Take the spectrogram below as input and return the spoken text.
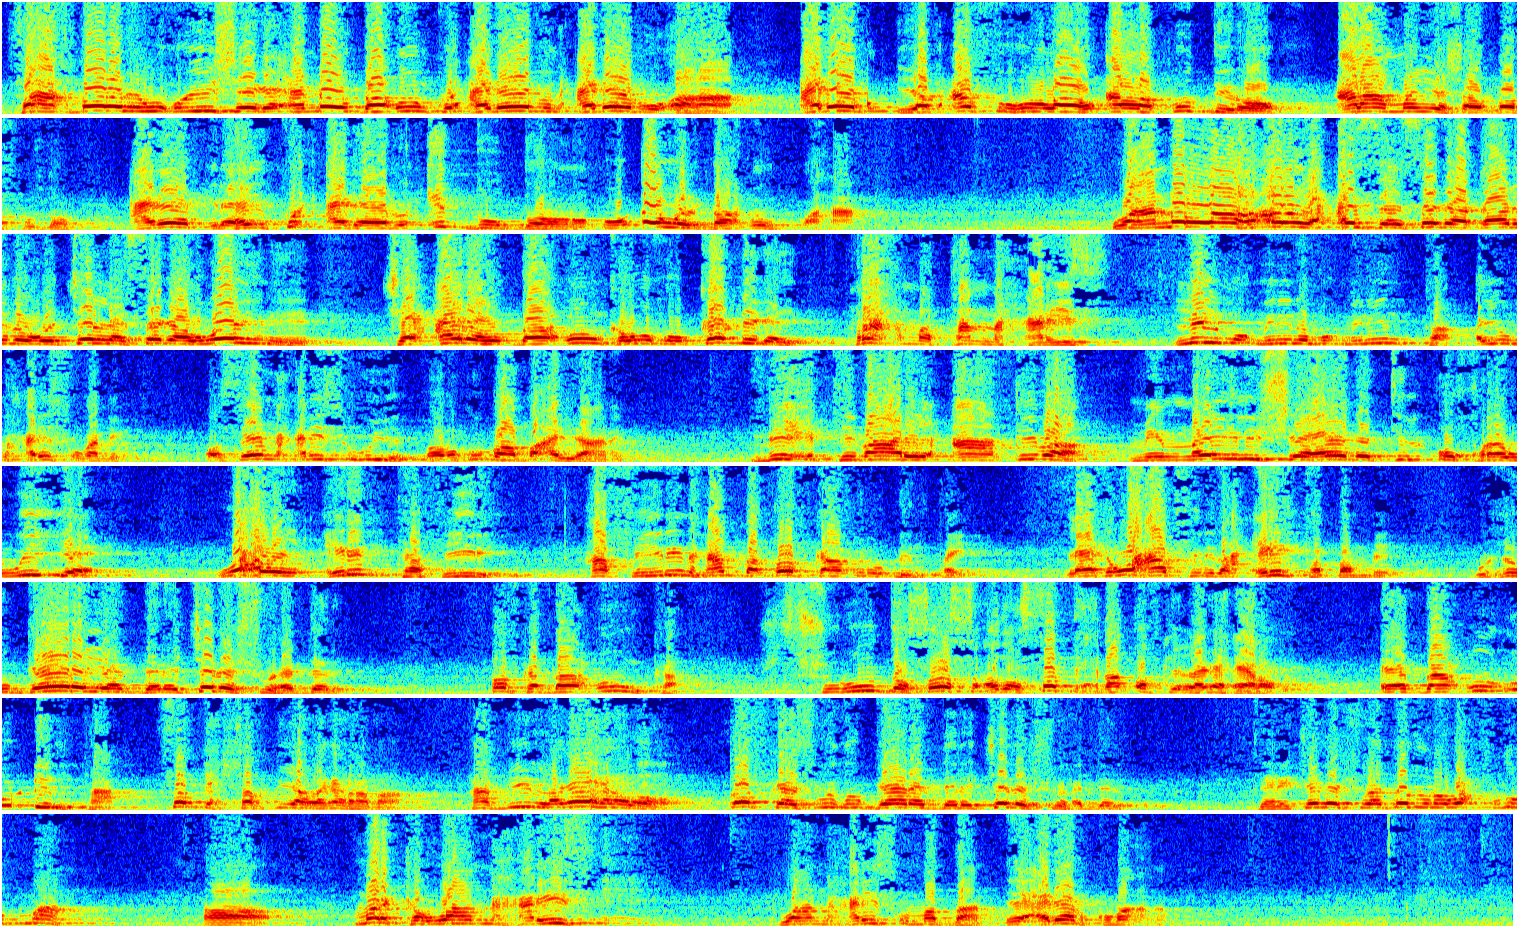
fa akhbaranii wuxuu ii sheegay annahu daacuunku cadaabun cadaab uu ahaa. Cadaab yabcaduhu llaahu alla ku diro calaa man yashaa qofku doon cadaab ilaahay ku cadaabo cidduu doono uu awal daacuunku ahaa. Wa anna allaaha alla casa isagaa qaaliba wajalla isagaa weyne jacalahu daacuunka wuxuu ka dhigay raxmatan naxariis. Lilmu'miniina mu'miniinta ayuu naxariis uga dhigay. See naxariis ugu yahay waaba ku baaba'ayaane biictibaari alcaaqiba min nayli shahaadati اlukhrawiya waxa weya ciribta fiiri ha fiirin hadda qofkaan inuu dhintay laakiin waxaad fiiridaa ciribta dambe wuxuu gaarayaa derajada shuhadada qofka daacuunka shuruudda soo socdo saddexdaa qofkii laga helo ee daacuun u dhinta saddex shardiya laga rabaa haddii laga helo qofkaas wuxuu gaara derajada shuhadada derajada shuhadaduna wax fudud maaha marka waa naxariis waa naxariis ummaddan ee cadaab kuma aha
